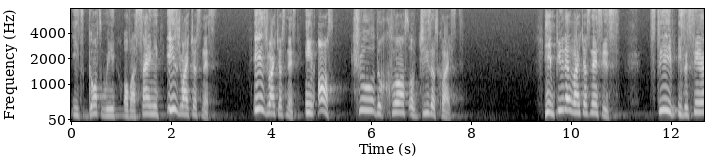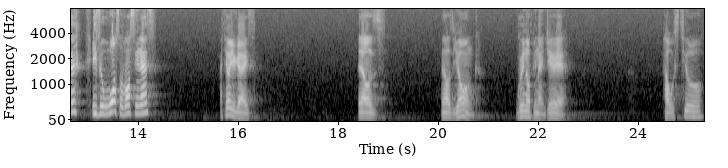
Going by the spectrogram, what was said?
is God's way of assigning his righteousness his righteousness in us through the cross of Jesus Christ. Imputed righteousness is Steve is a sinner, is the worst of all sinners. I tell you guys, when I was, when I was young, growing up in Nigeria, I was still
